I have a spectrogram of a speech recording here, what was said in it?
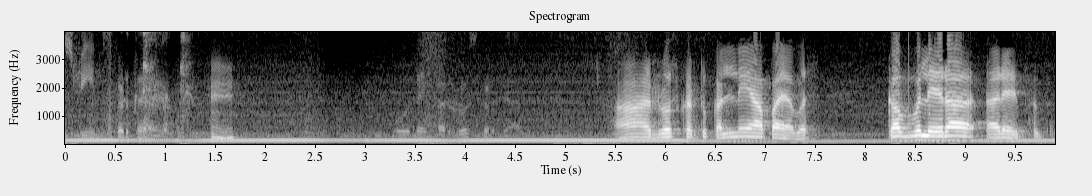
स्ट्रीम्स करते हैं ना हम्म, वो लाइक हर रोज हैं? हाँ हर रोज कर तो कल नहीं आ पाया बस। कब ले रहा अरे भग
